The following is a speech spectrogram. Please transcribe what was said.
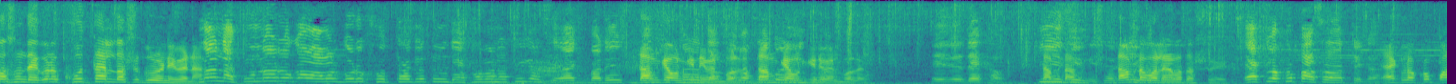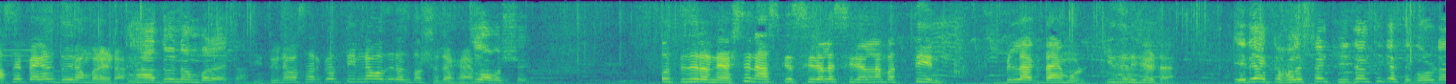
পছন্দ হয় কোনো খুদ থাকলে দর্শক গরু নিবে না। না না কোনো রকম আমার গরু খুদ থাকলে তুমি দেখাবে না ঠিক আছে? একবারে দাম কেমন কি নেবেন বলেন? দাম কেমন নিতে কি নেবেন বলেন? এই যে দেখাও। দামটা জিনিস? আর কি দামটা বলেন আমার দর্শক এক লক্ষ পাঁচ হাজার টাকা। এক লক্ষ পাঁচের প্যাকেজ দুই নাম্বার এটা। হ্যাঁ দুই নাম্বার এটা। জি দুই নাম্বার সার্কেল তিন নাম্বার যেটা দর্শক দেখায় জি অবশ্যই। প্রতি যেটা নিয়ে আসছেন আজকে সিরিয়ালের সিরিয়াল নাম্বার তিন ব্ল্যাক ডায়মন্ড কি জিনিস এটা? এটা একটা হলস্টাইন ফ্রিজান ঠিক আছে গরুটা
